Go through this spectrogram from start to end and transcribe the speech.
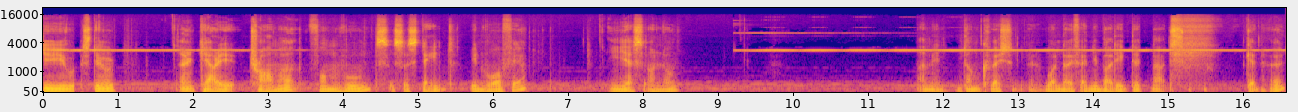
do you still uh, carry trauma from wounds sustained in warfare? Yes or no? I mean, dumb question. Wonder if anybody did not get hurt.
